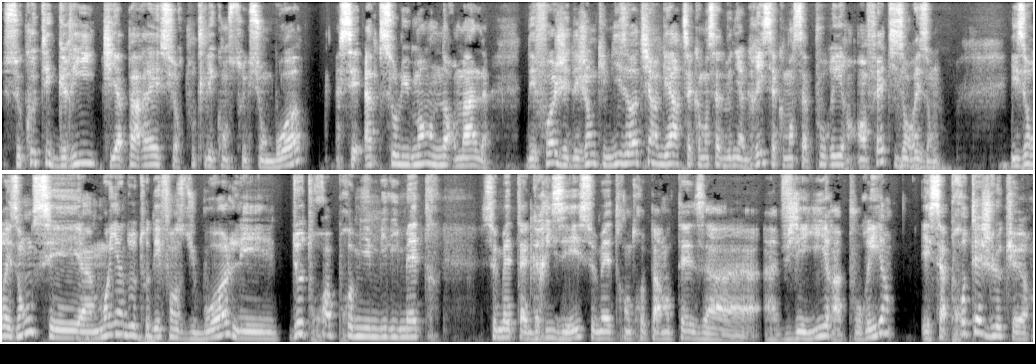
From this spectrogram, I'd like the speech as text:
ce côté gris qui apparaît sur toutes les constructions bois, c'est absolument normal. Des fois, j'ai des gens qui me disent Oh, tiens, regarde, ça commence à devenir gris, ça commence à pourrir. En fait, ils ont raison. Ils ont raison, c'est un moyen d'autodéfense du bois. Les 2-3 premiers millimètres se mettent à griser, se mettre entre parenthèses à, à vieillir, à pourrir, et ça protège le cœur.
